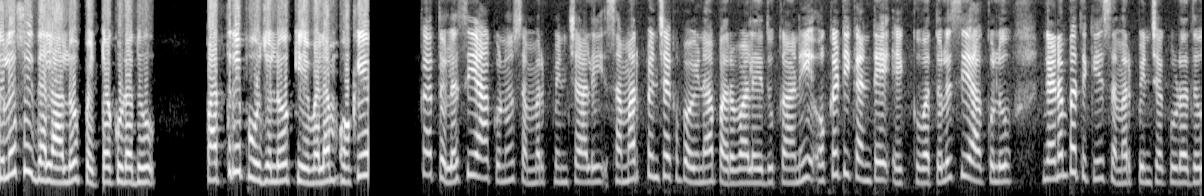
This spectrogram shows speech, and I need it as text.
తులసి దళాలు పెట్టకూడదు. పత్రి పూజలో కేవలం ఒకే ఒక తులసి ఆకును సమర్పించాలి. సమర్పించకపోయినా పర్వాలేదు కానీ ఒకటి కంటే ఎక్కువ తులసి ఆకులు గణపతికి సమర్పించకూడదు.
